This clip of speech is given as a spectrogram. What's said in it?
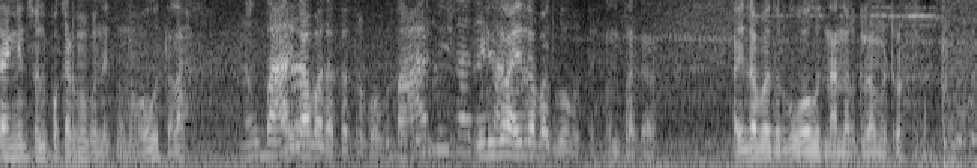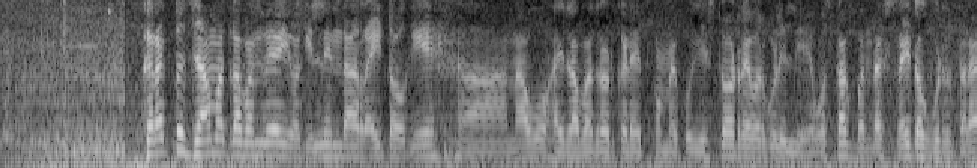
ಟ್ಯಾಂಗಿನ ಸ್ವಲ್ಪ ಕಡಿಮೆ ಬಂದಿತ್ತು ಮಮ್ಮ ಹೋಗುತ್ತಲ್ಲ? ಹೈದ್ರಾಬಾದ್ ಹತ್ತತ್ರಕ್ಕೆ ಹೋಗ್ಬಿಡ್ತೀವಿ ಈ ಡೀಸೆಲ್ ಹೈದ್ರಾಬಾದ್ಗೆ ಹೋಗುತ್ತೆ ನನ್ನ ಪ್ರಕಾರ. ಹೈದ್ರಾಬಾದ್ವರೆಗೂ ಹೋಗುತ್ತೆ ನಾನ್ನೂರು ಕಿಲೋಮೀಟ್ರು ಕರೆಕ್ಟು ಜಾಮ್ ಹತ್ರ ಬಂದ್ವಿ. ಇವಾಗ ಇಲ್ಲಿಂದ ರೈಟ್ ಹೋಗಿ ನಾವು ಹೈದ್ರಾಬಾದ್ ರೋಡ್ ಕಡೆ ಎತ್ಕೊಬೇಕು. ಎಷ್ಟೋ ಡ್ರೈವರ್ಗಳು ಇಲ್ಲಿ ಹೊಸ್ದಾಗಿ ಬಂದಾಗ ಸ್ಟ್ರೈಟ್ ಹೋಗ್ಬಿಟ್ಟಿರ್ತಾರೆ.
